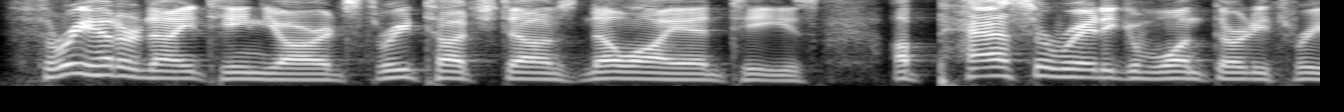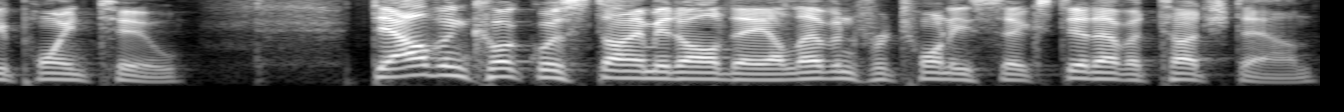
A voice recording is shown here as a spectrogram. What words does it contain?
319 yards, three touchdowns, no INTs, a passer rating of 133.2. Dalvin Cook was stymied all day, 11 for 26, did have a touchdown.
